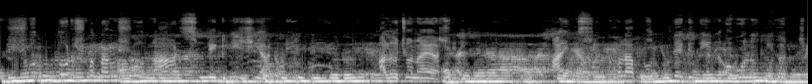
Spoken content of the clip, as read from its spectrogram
সত্তর শতাংশ নার্স টেকনিশিয়ান আলোচনায় আসে। আইন শৃঙ্খলা প্রত্যেক দিন অবনতি হচ্ছে।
